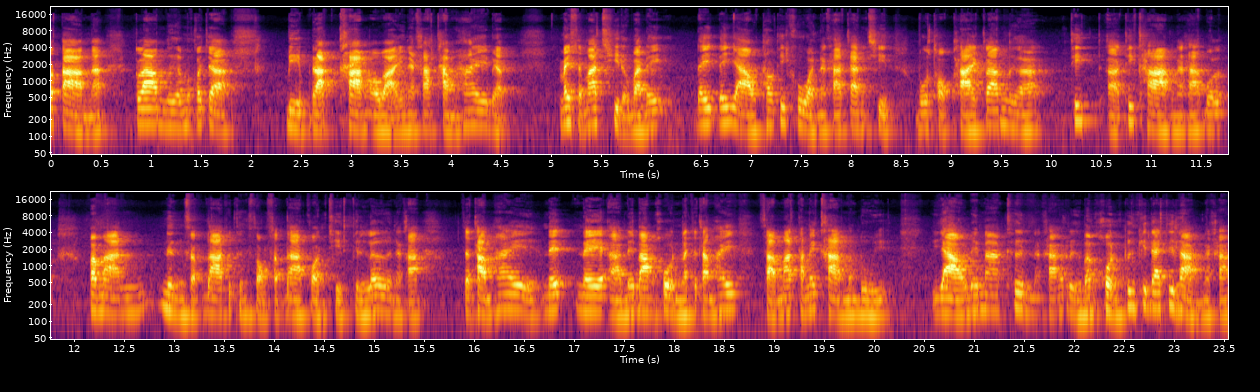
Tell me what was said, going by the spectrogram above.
ก็ตามนะ กล้ามเนื้อมันก็จะบีบรัดคางเอาไว้นะคะทำให้แบบไม่สามารถฉีดออกมาได้ได้ได้ยาวเท่าที่ควรนะคะ การฉีดโบท็อกคลายกล้ามเนื้อที่อที่คางนะคะประมาณ 1 สัปดาห์ถึง 2 สัปดาห์ก่อนฉีดฟิลเลอร์นะคะ จะทำให้ในในในบางคนนะจะทำให้สามารถทำให้คางมันดูยาวได้มากขึ้นนะคะ หรือบางคนเพิ่งคิดได้ที่หลังนะคะ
